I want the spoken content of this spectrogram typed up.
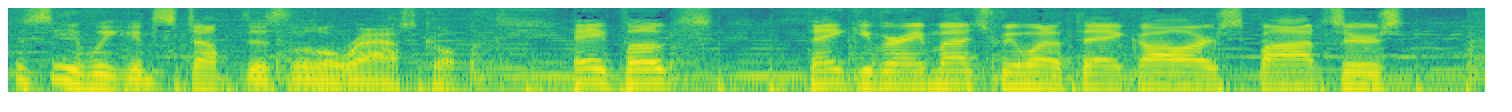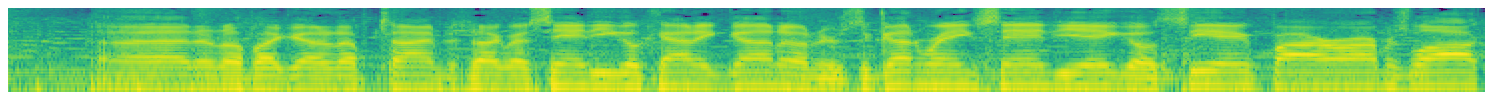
Let's see if we can stump this little rascal. Hey, folks. Thank you very much. We want to thank all our sponsors. Uh, I don't know if I got enough time to talk about San Diego County gun owners, the Gun Range San Diego, CA Firearms Lock,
